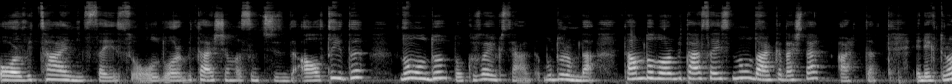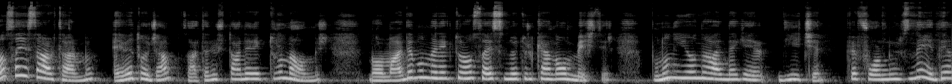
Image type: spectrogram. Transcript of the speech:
orbital sayısı oldu. Orbital şemasının çiziminde 6 idi. Ne oldu? 9'a yükseldi. Bu durumda tam dolu orbital sayısı ne oldu arkadaşlar? Arttı. Elektron sayısı artar mı? Evet hocam. Zaten 3 tane elektron almış. Normalde bunun elektron sayısı nötrken 15'tir. Bunun iyon haline geldiği için ve formülümüz neydi?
